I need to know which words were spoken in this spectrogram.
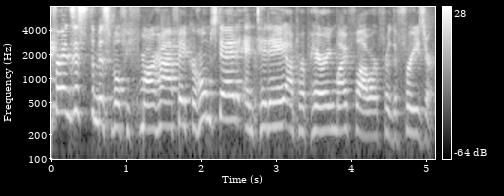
friends, this is the Miss Wolfie from our Half Acre Homestead and today I'm preparing my flour for the freezer.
